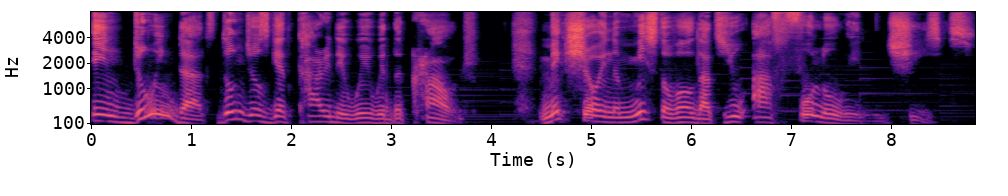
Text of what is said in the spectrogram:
in doing that don't just get carried away with the crowd Make sure in the midst of all that you are following Jesus.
